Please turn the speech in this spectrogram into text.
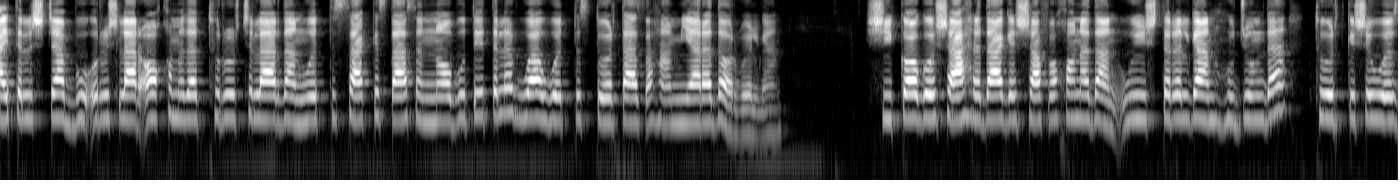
Aytilishicha bu urushlar oqimida turuvchilardan 38 tasi nobud etilib va 34 tasi ham yarador bo'lgan. Shikago shahridagi shafoxonadan uyushtirilgan hujumda to'rt kishi o'z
